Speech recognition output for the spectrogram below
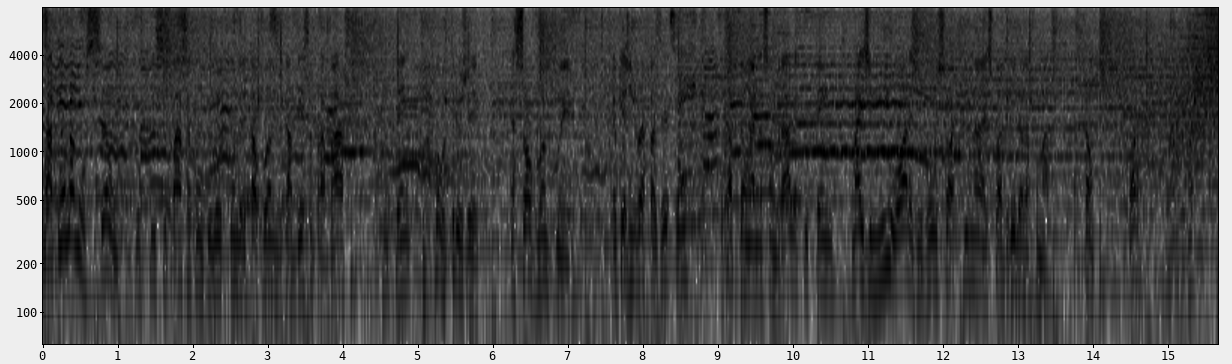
Para ter uma noção do que se passa com o piloto quando ele está voando de cabeça para baixo, não tem outro jeito. É só voando com ele. É o que a gente vai fazer com o capitão Emerson Braga, que tem mais de mil horas de voo só aqui na Esquadrilha da Fumaça. Capitão, bora? Estamos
